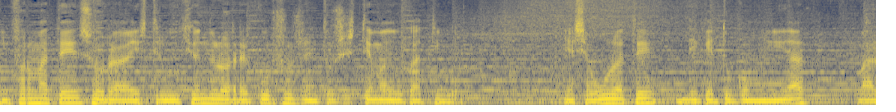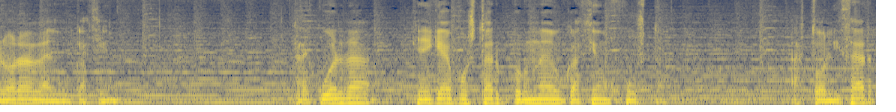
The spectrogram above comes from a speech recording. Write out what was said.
Infórmate sobre la distribución de los recursos en tu sistema educativo y asegúrate de que tu comunidad valora la educación. Recuerda que hay que apostar por una educación justa, actualizar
